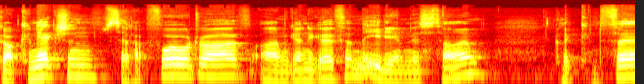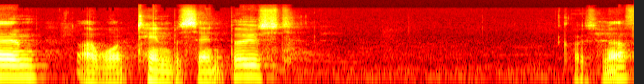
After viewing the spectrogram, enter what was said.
got connection, set up foil drive. I'm going to go for medium this time. Click confirm. I want 10% boost. Close enough.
